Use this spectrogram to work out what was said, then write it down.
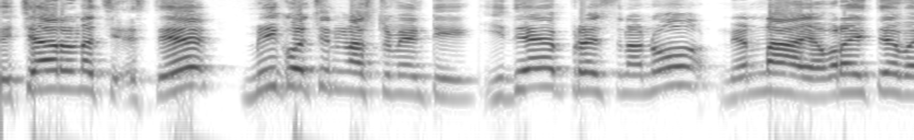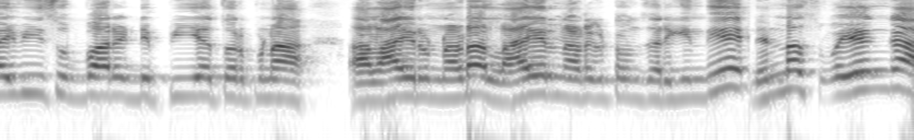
విచారణ చేస్తే మీకు వచ్చిన నష్టం ఏంటి? ఇదే ప్రశ్నను నిన్న ఎవరైతే వైవి సుబ్బారెడ్డి పిఏ తరపున ఆ లాయర్ ఉన్నాడో లాయర్ లాయర్ని అడగటం జరిగింది. నిన్న స్వయంగా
